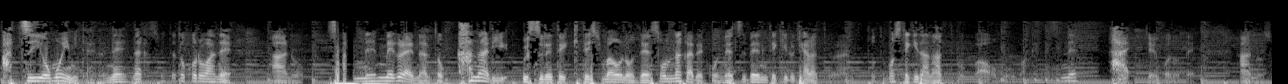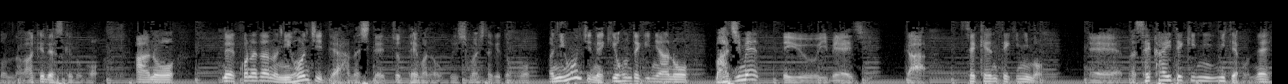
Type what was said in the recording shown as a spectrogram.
熱い思いみたいなね、なんかそういったところはね、あの、3年目ぐらいになるとかなり薄れてきてしまうので、その中でこう熱弁できるキャラっていうのはとても素敵だなって僕は思うわけですね。はい、ということで、あの、そんなわけですけども、あの、ね、この間の日本人って話でちょっとテーマでお送りしましたけども、日本人ね、基本的にあの、真面目っていうイメージが世間的にもえー、世界的に見てもね、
